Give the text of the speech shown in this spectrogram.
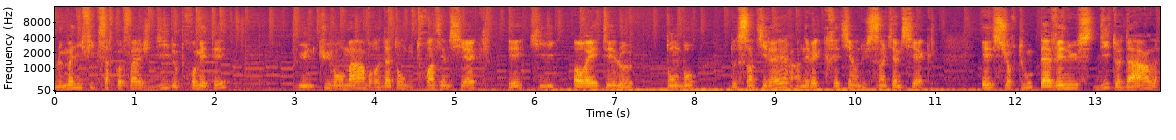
le magnifique sarcophage dit de Prométhée, une cuve en marbre datant du IIIe siècle et qui aurait été le tombeau de Saint Hilaire, un évêque chrétien du 5e siècle, et surtout la Vénus dite d'Arles,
